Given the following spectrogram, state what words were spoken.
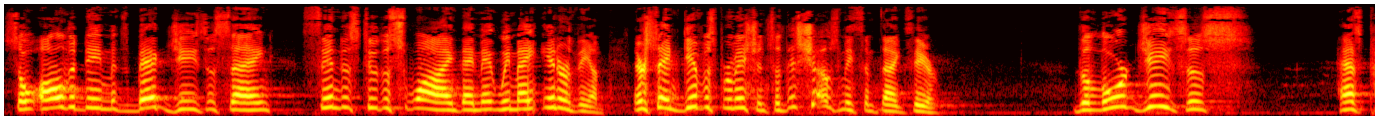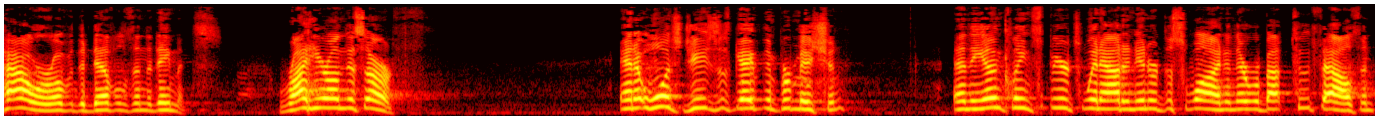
So all the demons begged Jesus, saying, Send us to the swine, they may, we may enter them. They're saying, Give us permission. So this shows me some things here. The Lord Jesus has power over the devils and the demons right here on this earth. And at once Jesus gave them permission, and the unclean spirits went out and entered the swine, and there were about 2,000,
